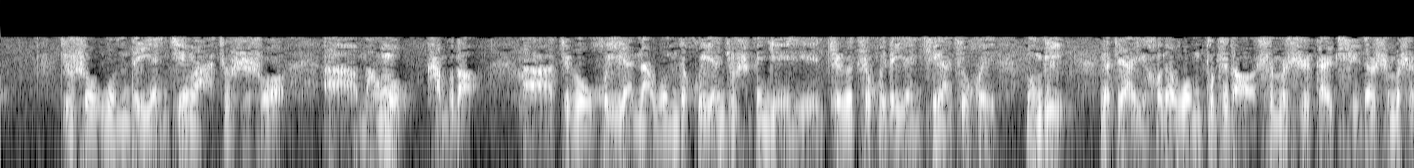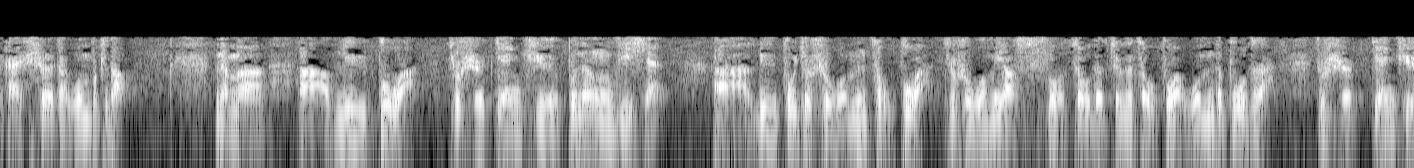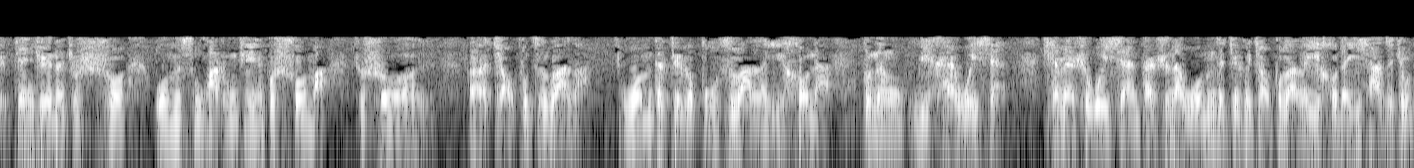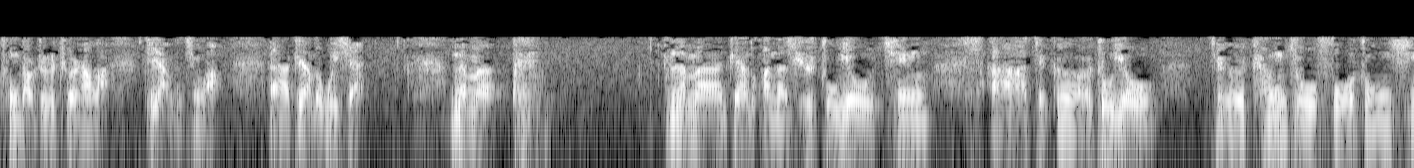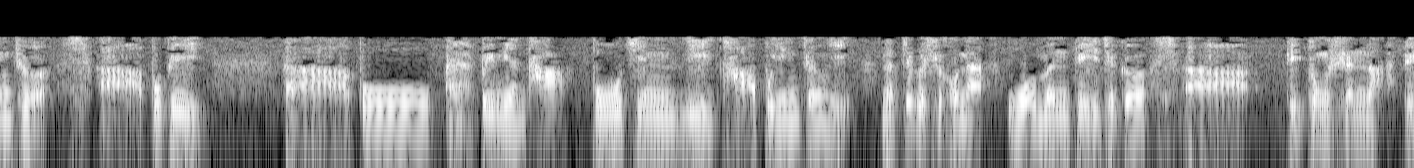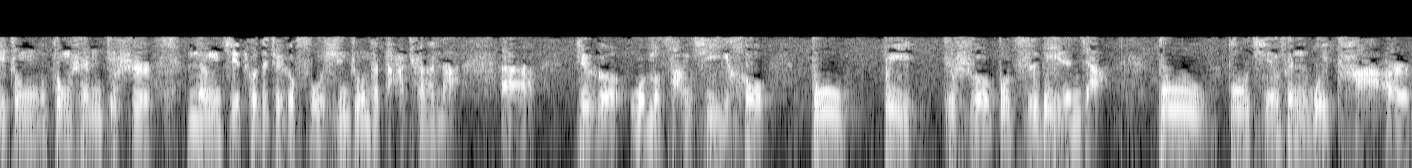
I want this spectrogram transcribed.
就是说我们的眼睛啊，就是说啊盲目看不到。啊，这个慧眼呢，我们的慧眼就是跟眼这个智慧的眼睛啊，就会蒙蔽。那这样以后呢，我们不知道什么是该取的，什么是该舍的，我们不知道。那么啊，吕布啊，就是颠绝不能离线啊。吕布就是我们走步啊，就是我们要所走的这个走步，啊，我们的步子啊，就是颠绝。颠绝呢，就是说我们俗话中间也不是说嘛，就说呃脚步子乱了。我们的这个步子乱了以后呢，不能离开危险。前面是危险，但是呢，我们的这个脚步乱了以后呢，一下子就冲到这个车上了，这样的情况，啊，这样的危险。那么，那么这样的话呢，是主右倾啊，这个主右这个成就佛中行者啊，不必啊，不被免他，不尽利他，不应真理。那这个时候呢，我们对这个啊，对终身呐，对终终身就是能解脱的这个佛心中的大乘呐啊，这个我们放弃以后，不被就是说不慈悲人家，不不勤奋为他而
